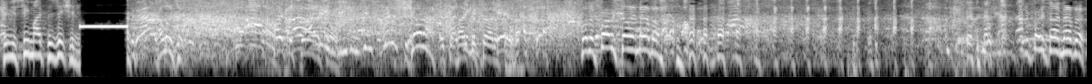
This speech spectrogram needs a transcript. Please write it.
Can you see my position? now listen, I didn't even dismiss it. shut up. It's a I it's hypothetical. For the first time ever. For the first time ever,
